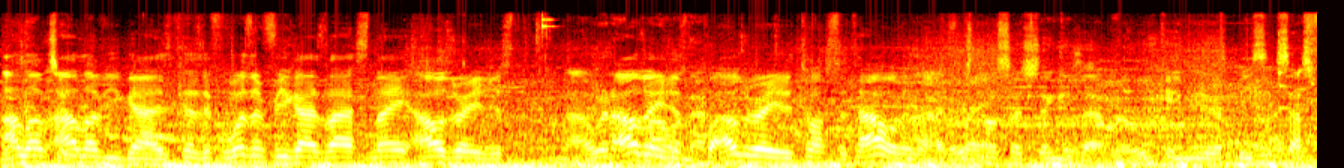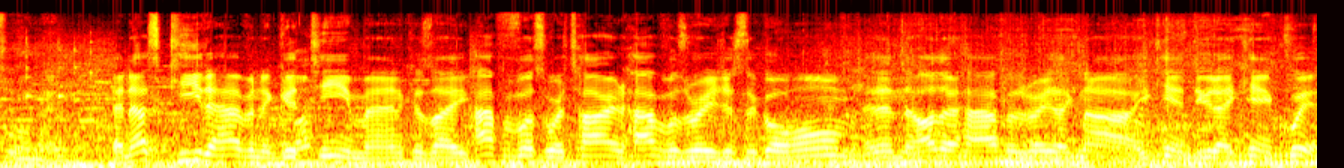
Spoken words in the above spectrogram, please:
I love, I love you guys because if it wasn't for you guys last night, I was ready to just, Nah, we're I not was ready to just, that. I was ready to toss the towel in last There's no such thing as that, bro. We came here to be successful and win. And that's key to having a good team, man. Because like half of us were tired, half of us ready just to go home, and then the other half was ready like, nah, you can't do that, you can't quit.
